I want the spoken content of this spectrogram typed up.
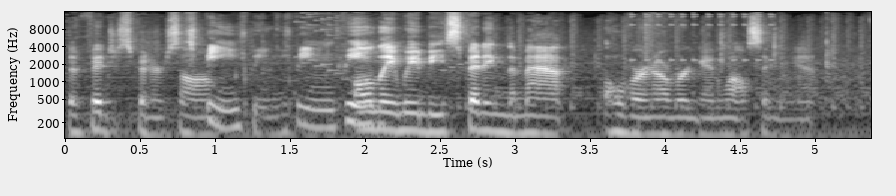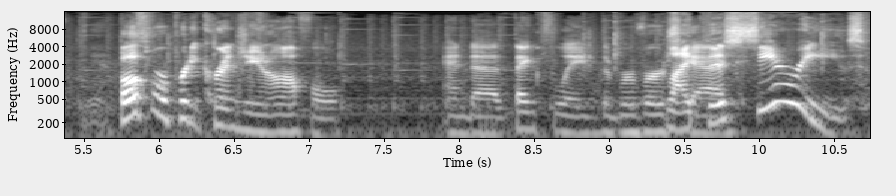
the fidget spinner song. Spin, spin, spin, spin. Only we'd be spinning the map over and over again while singing it. Yeah. Both were pretty cringy and awful. And uh, thankfully, the reverse like gag, this series.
